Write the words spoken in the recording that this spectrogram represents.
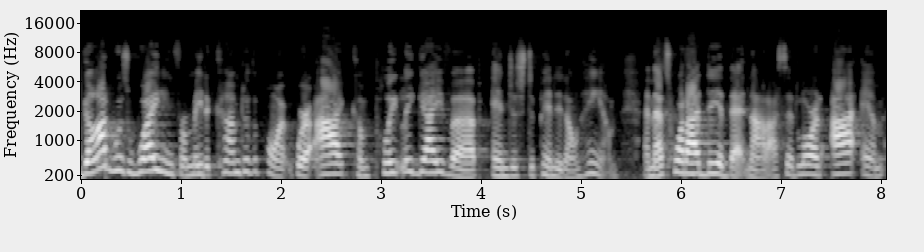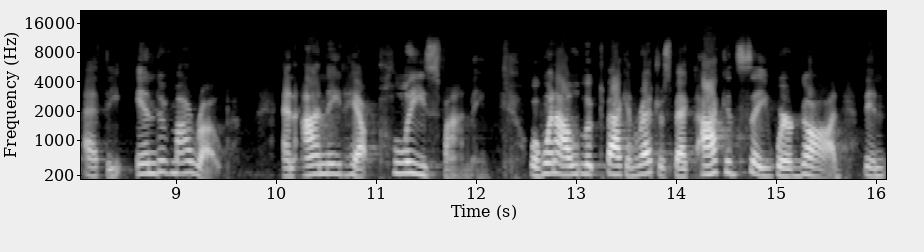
God was waiting for me to come to the point where I completely gave up and just depended on Him. And that's what I did that night. I said, Lord, I am at the end of my rope and I need help. Please find me. Well, when I looked back in retrospect, I could see where God then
